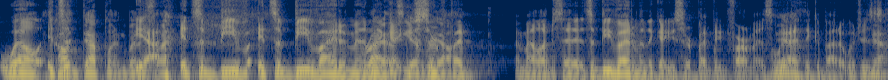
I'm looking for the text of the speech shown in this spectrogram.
well, It's it's a, called Deplin, but yeah, it's like, it's a B. It's a B vitamin Right, that got usurped by. Am I allowed to say that? It's a B vitamin that got usurped by big pharma. Is the way Yeah. I think about it. Which is Yeah.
